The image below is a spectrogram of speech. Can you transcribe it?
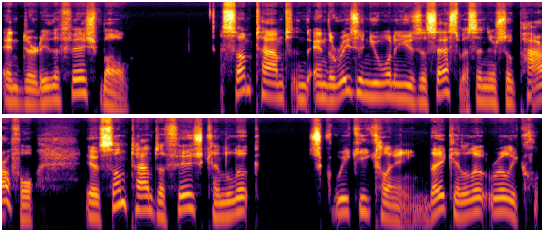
and dirty the fish bowl sometimes, and the reason you want to use assessments and they're so powerful is sometimes a fish can look squeaky clean. They can look really cl-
